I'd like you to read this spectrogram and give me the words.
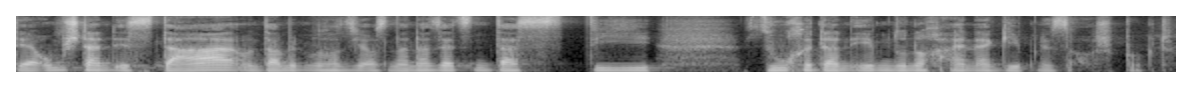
der, Umstand ist da und damit muss man sich auseinandersetzen, dass die Suche dann eben nur noch ein Ergebnis ausspuckt.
